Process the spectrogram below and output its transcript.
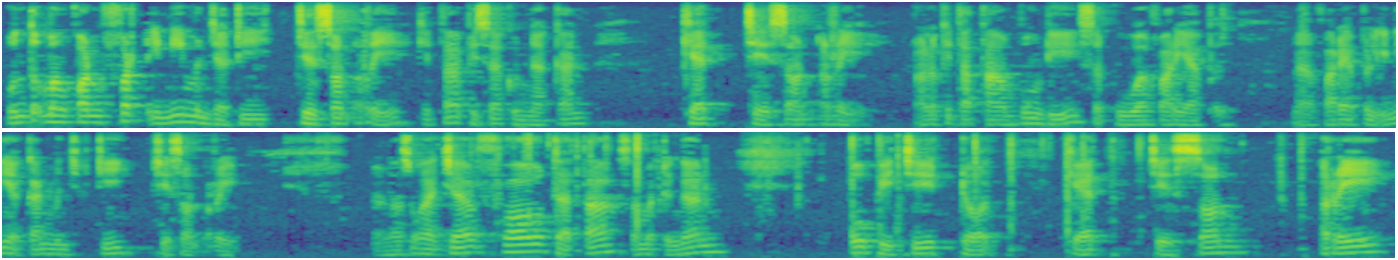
Untuk mengconvert ini menjadi JSON array, kita bisa gunakan get JSON array. Lalu kita tampung di sebuah variabel. Nah, variabel ini akan menjadi JSON array. Nah, langsung aja for data sama dengan obj.getJSON array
